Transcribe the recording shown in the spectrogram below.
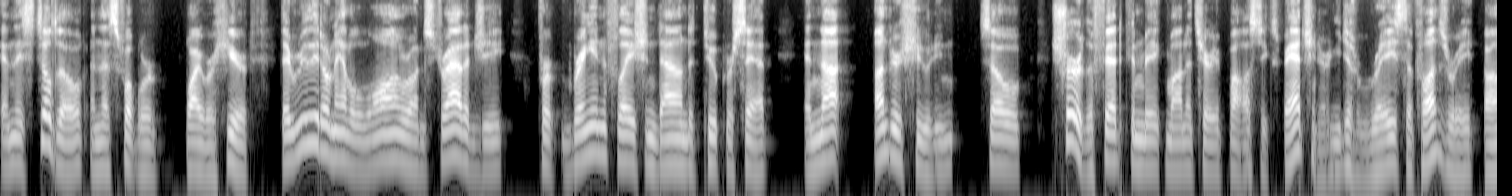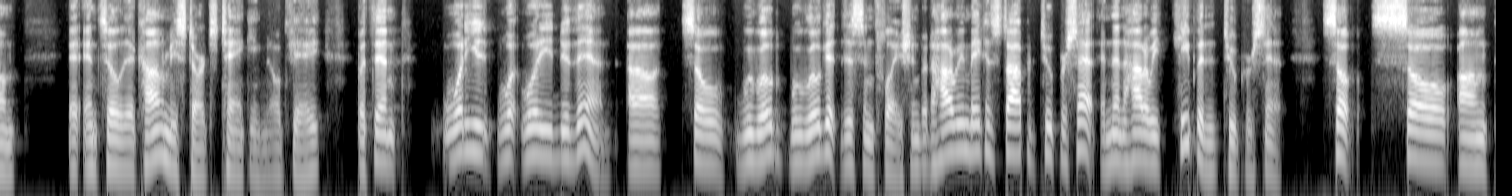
and they still don't, and that's what we're why we're here. They really don't have a long run strategy for bringing inflation down to two percent and not undershooting. So sure, the Fed can make monetary policy expansion, or you just raise the funds rate um, until the economy starts tanking. Okay, but then what do you what what do you do then? Uh, so we will we will get disinflation, but how do we make it stop at two percent? And then how do we keep it at two percent? So so um,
